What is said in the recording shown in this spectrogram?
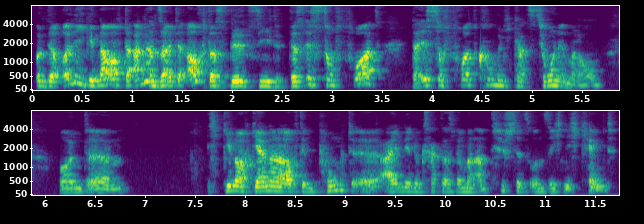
und der Olli genau auf der anderen Seite auch das Bild sieht, das ist sofort, da ist sofort Kommunikation im Raum. Und ähm, ich gehe noch gerne auf den Punkt äh, ein, den du gesagt hast, wenn man am Tisch sitzt und sich nicht kennt.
